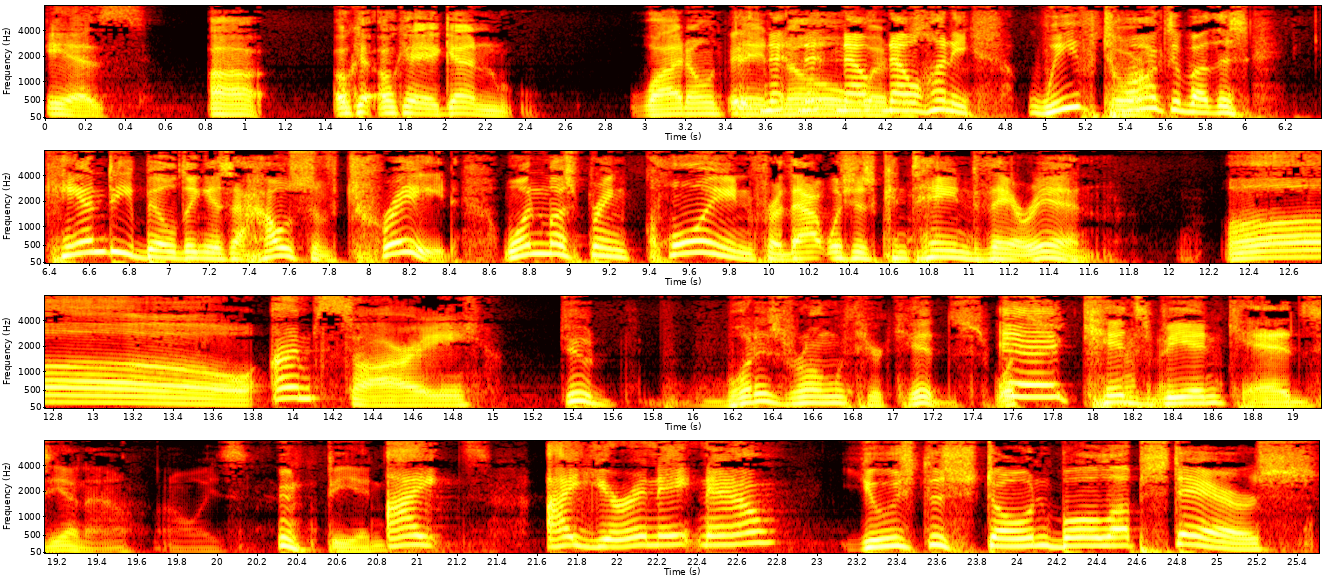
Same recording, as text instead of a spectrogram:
is? Uh, okay, okay. Again, why don't they N- n- know? now, now, honey, we've Store. talked about this. Candy building is a house of trade. One must bring coin for that which is contained therein. Oh, I'm sorry. dude, what is wrong with your kids? What's- Yeah, kids being kids, you know, always being. I, I urinate now? Use the stone bowl upstairs.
